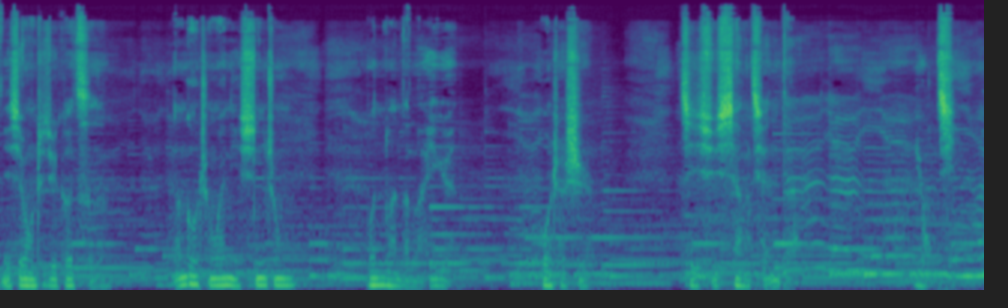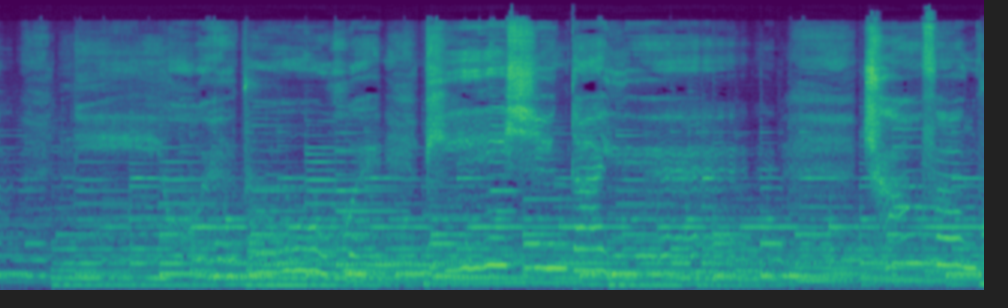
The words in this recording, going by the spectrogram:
也希望这句歌词能够成为你心中温暖的来源，或者是继续向前的。金儿，你会不会披星戴月，乘风破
